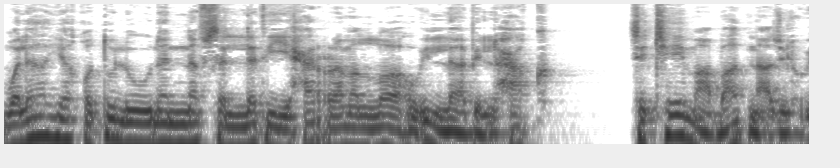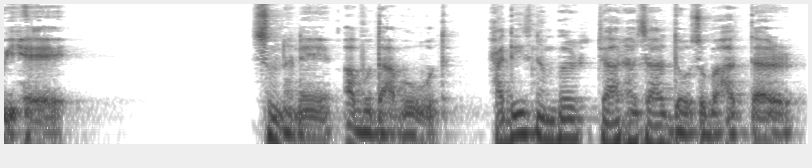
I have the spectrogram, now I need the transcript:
وَلَا يَقْتُلُونَ النَّفْسَ الَّتِي حَرَّمَ اللَّهُ إِلَّا بِالْحَقِّ۔ سے چھ ماہ بعد نازل ہوئی ہے۔ سننے ابو داود حدیث نمبر چار ہزار دو سو بہتر۔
